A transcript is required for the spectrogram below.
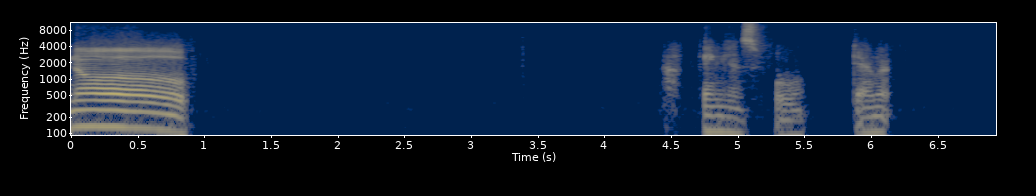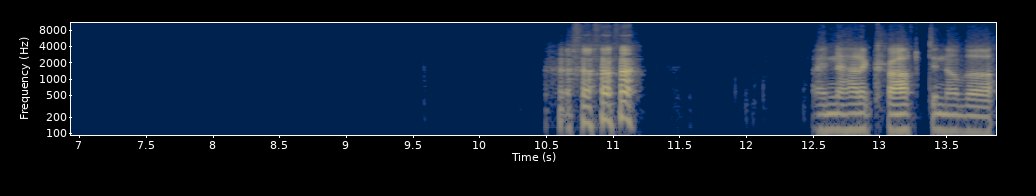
No! That thing is full. Damn it. I know how to craft another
